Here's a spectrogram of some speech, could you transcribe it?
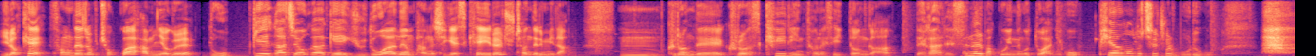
이렇게 성대 접촉과 압력을 높게 가져가게 유도하는 방식의 스케일을 추천드립니다. 음, 그런데 그런 스케일이 인터넷에 있던가? 내가 레슨을 받고 있는 것도 아니고 피아노도 칠 줄 모르고 하...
